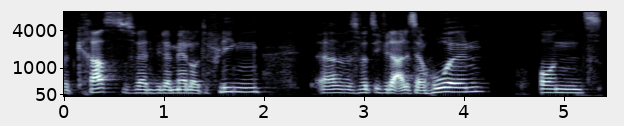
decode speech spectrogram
wird krass, es werden wieder mehr Leute fliegen, äh, es wird sich wieder alles erholen. Und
